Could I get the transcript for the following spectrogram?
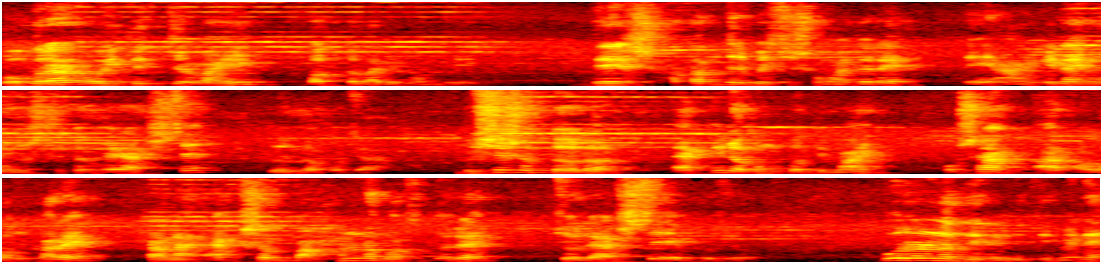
বগুড়ার ঐতিহ্যবাহী দত্তবাড়ি মন্দির। দেড় শতাব্দীর বেশি সময় ধরে এই আঙ্গিনায় অনুষ্ঠিত হয়ে আসছে দুর্গাপূজা। বিশেষত্ব হলো, একই রকম প্রতিমায় পোশাক আর অলংকারে টানা একশো বাহান্ন বছর ধরে চলে আসছে এ পুজো। পুরনো দিনের রীতি মেনে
